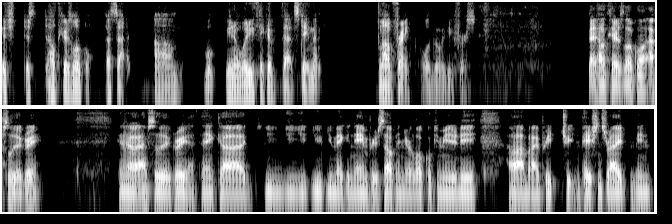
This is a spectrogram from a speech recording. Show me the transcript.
it's just healthcare is local. That's that. Um, well, you know, what do you think of that statement? Um, Frank, we'll go with you first. That healthcare is local. Absolutely agree. You know, absolutely agree. I think uh, you, you you make a name for yourself in your local community uh, by pre- treating patients right. I mean,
